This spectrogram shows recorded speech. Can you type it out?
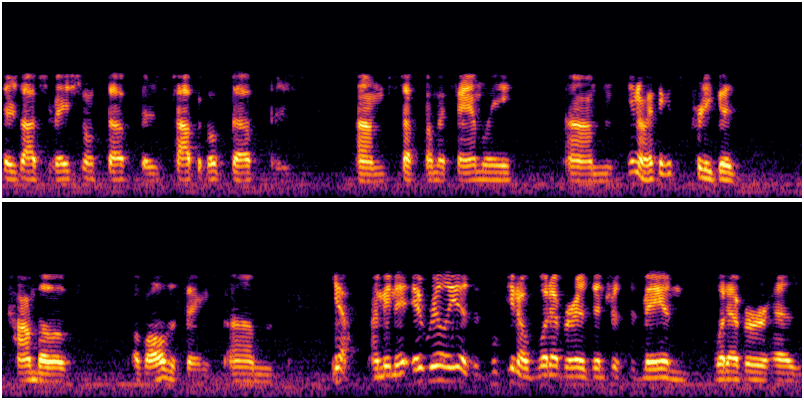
there's observational stuff, there's topical stuff, there's um, stuff about my family. Um, you know, I think it's a pretty good combo of of all the things. Um, yeah, I mean, it, it really is. It's you know whatever has interested me and whatever has.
